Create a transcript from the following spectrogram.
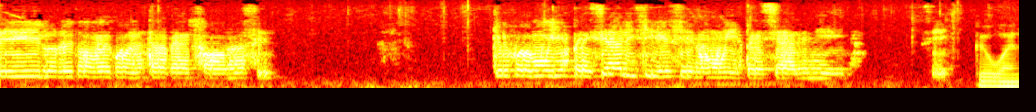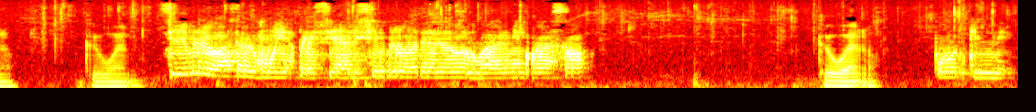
sí, lo retomé con esta persona, sí. Que fue muy especial y sigue siendo muy especial en mi vida. Sí. Qué bueno, qué bueno. Siempre va a ser muy especial y siempre va a tener un lugar en mi corazón. Qué bueno. Porque,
